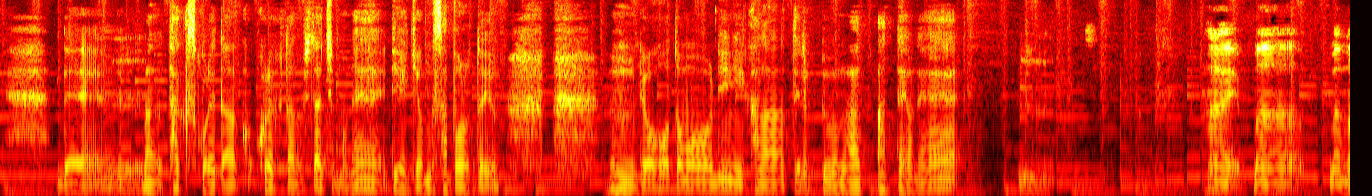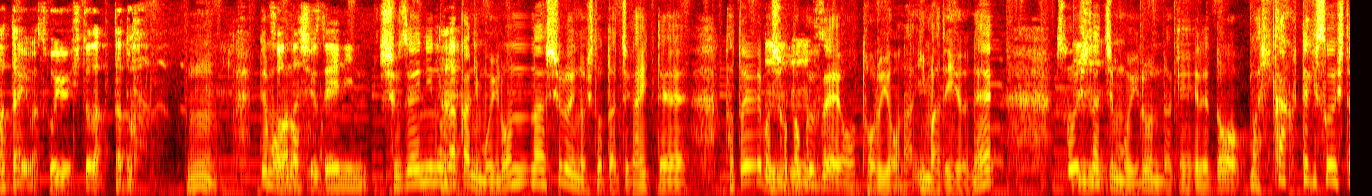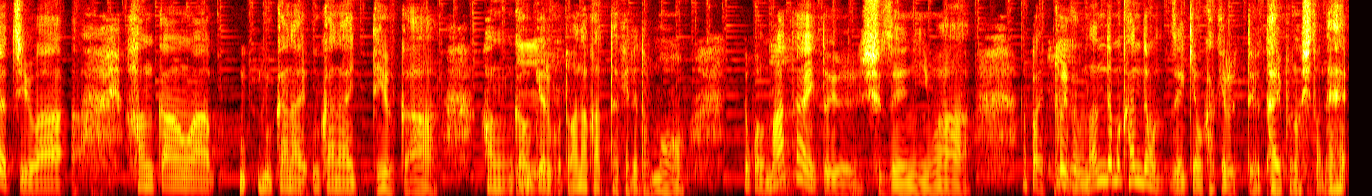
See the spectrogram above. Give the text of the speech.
で、うん。まあ、タックスコレターコレクターの人たちもね利益を貪るという、うん、両方とも理にかなってる部分がああったよね。うんうん。はい、まあ、まあ、マタイはそういう人だったと。うん、でもあの酒税人。酒税人の中にもいろんな種類の人たちがいて、例えば所得税を取るような、今で言うね。そういう人たちもいるんだけれど、まあ、比較的そういう人たちは反感は向かない浮かないっていうか反感を受けることはなかったけれども、でこのマタイという酒税人はやっぱりとにかく何でもかんでも税金をかけるっていうタイプの人ね。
